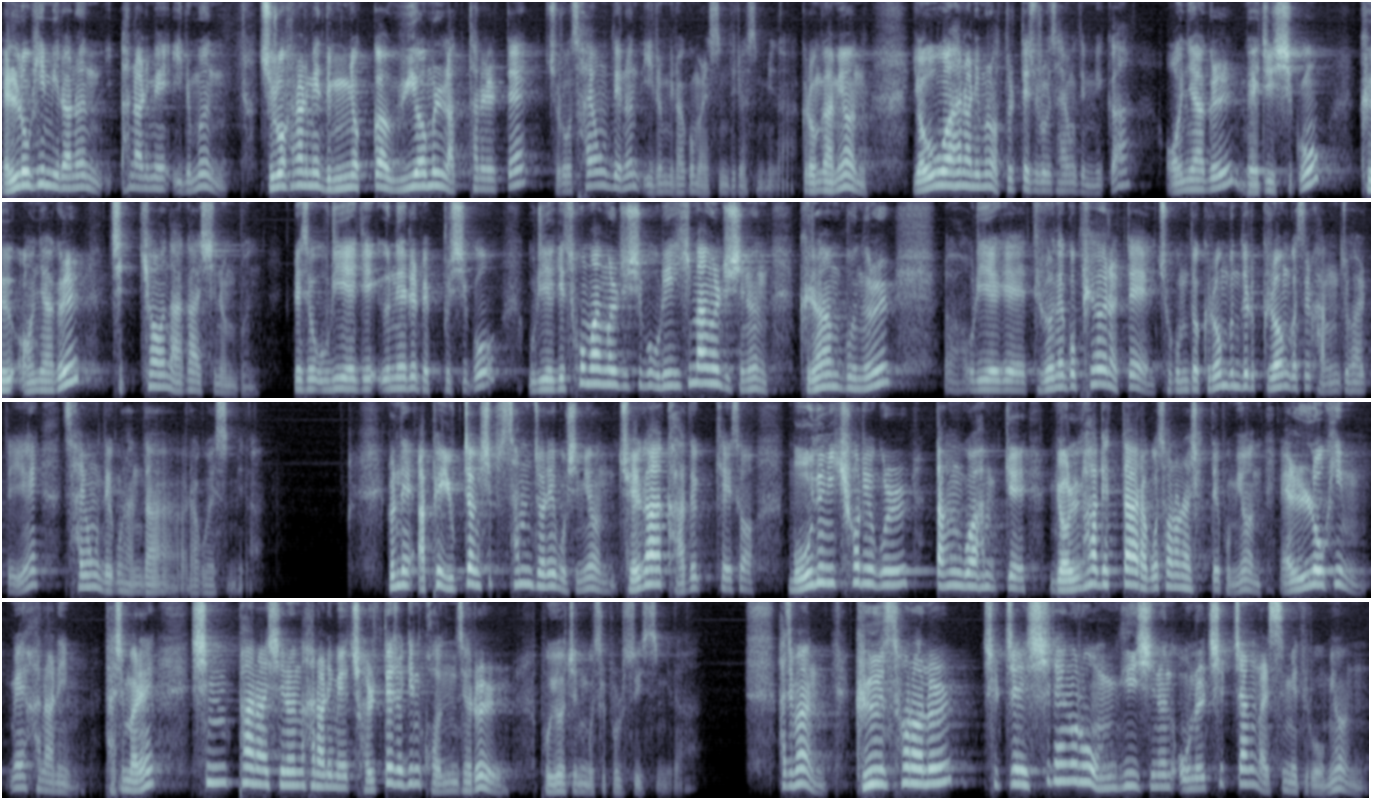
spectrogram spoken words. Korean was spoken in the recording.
엘로힘이라는 하나님의 이름은 주로 하나님의 능력과 위엄을 나타낼 때 주로 사용되는 이름이라고 말씀드렸습니다. 그런가 하면 여호와 하나님은 어떨 때 주로 사용됩니까? 언약을 맺으시고 그 언약을 지켜 나가시는 분. 그래서 우리에게 은혜를 베푸시고 우리에게 소망을 주시고 우리에게 희망을 주시는 그러한 분을 어, 우리에게 드러내고 표현할 때 조금 더 그런 분들 그런 것을 강조할 때에 사용되곤 한다라고 했습니다. 그런데 앞에 6장 13절에 보시면 죄가 가득해서 모든 혈육을 땅과 함께 멸하겠다라고 선언하실 때 보면 엘로힘의 하나님 다시 말해 심판하시는 하나님의 절대적인 권세를 보여주는 것을 볼 수 있습니다. 하지만 그 선언을 실제 실행으로 옮기시는 오늘 7장 말씀에 들어오면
